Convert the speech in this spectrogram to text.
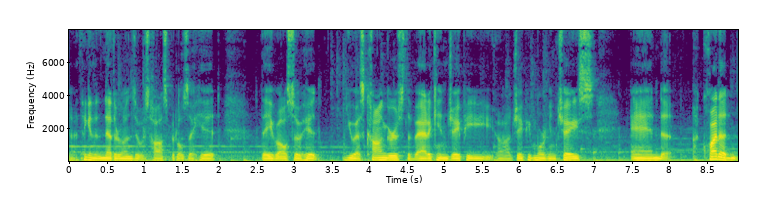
I think in the Netherlands, it was hospitals they hit. They've also hit U.S. Congress, the Vatican, JP, uh, JP Morgan Chase, and uh, quite a,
